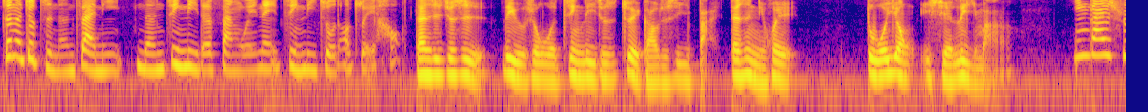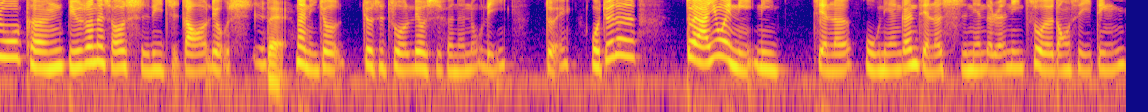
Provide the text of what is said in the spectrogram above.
真的就只能在你能尽力的范围内尽力做到最好。但是就是，例如说我尽力就是最高就是一百，但是你会多用一些力吗？应该说，可能比如说那时候实力只到六十，对，那你就就是做六十分的努力。对我觉得，对啊，因为你你减了五年跟减了十年的人，你做的东西一定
